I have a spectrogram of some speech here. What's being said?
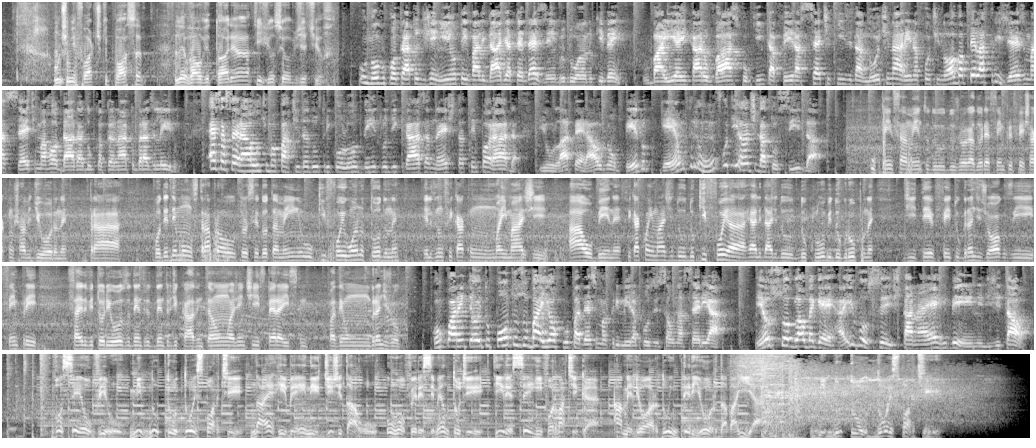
um time forte que possa levar o Vitória a atingir o seu objetivo. O novo contrato de Geninho tem validade até dezembro do ano que vem. O Bahia encara o Vasco quinta-feira às 7h15 da noite na Arena Fonte Nova pela 37ª rodada do Campeonato Brasileiro. Essa será a última partida do tricolor dentro de casa nesta temporada. E o lateral João Pedro quer um triunfo diante da torcida. O pensamento do, do jogador é sempre fechar com chave de ouro, né? Pra poder demonstrar para o torcedor também o que foi o ano todo, né? Eles não ficar com uma imagem A ou B, né? Ficar com a imagem do, do que foi a realidade do, do clube, do grupo, né? De ter feito grandes jogos e sempre saído vitorioso dentro, dentro de casa. Então a gente espera isso, fazer um grande jogo. Com 48 pontos, o Bahia ocupa a 11 posição na Série A. Eu sou Glauber Guerra e você está na RBN Digital. Você ouviu Minuto do Esporte na RBN Digital. Um oferecimento de Irecê Informática, a melhor do interior da Bahia. Minuto do Esporte.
